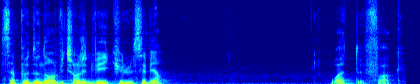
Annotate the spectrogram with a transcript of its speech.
ça peut donner envie de changer de véhicule. C'est bien. What the fuck?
